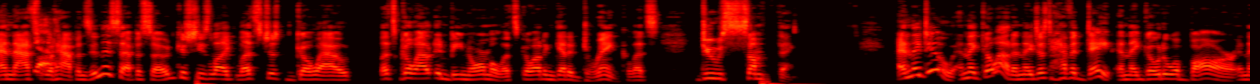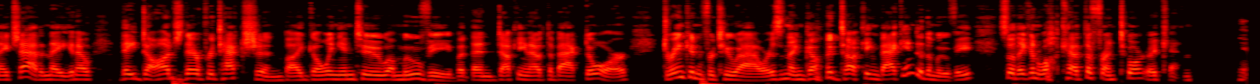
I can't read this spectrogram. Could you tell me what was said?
And that's Yeah. what happens in this episode because she's like let's just go out let's go out and be normal. Let's go out and get a drink. Let's do something and they do and they go out and they just have a date and they go to a bar and they chat and they you know they dodge their protection by going into a movie but then ducking out the back door drinking for two hours and then going ducking back into the movie so they can walk out the front door again Yeah.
